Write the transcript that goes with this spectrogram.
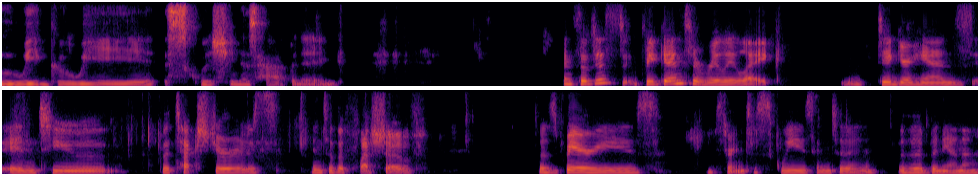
ooey gooey squishiness happening. And so just begin to really like dig your hands into the textures, into the flesh of those berries. I'm starting to squeeze into the banana.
